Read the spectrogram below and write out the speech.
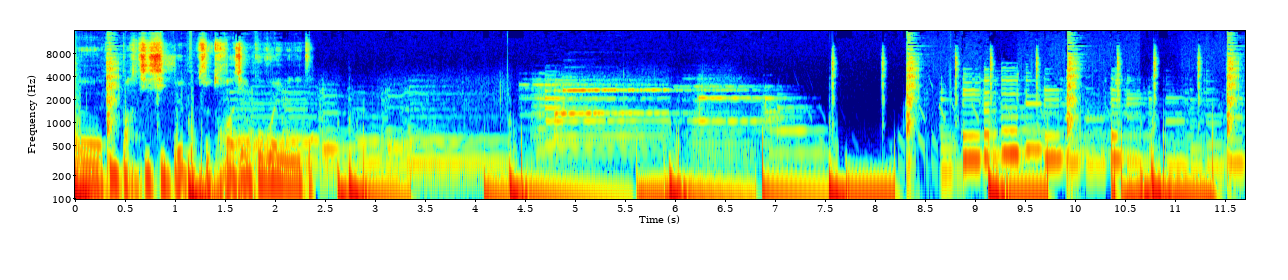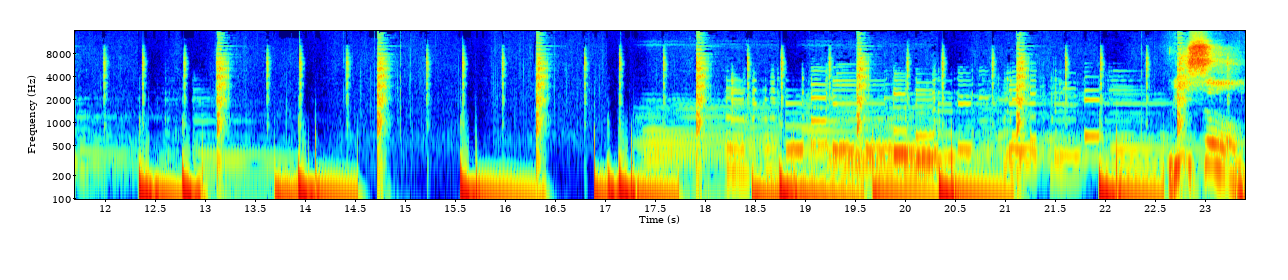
euh, y participer pour ce troisième convoi humanitaire. « 800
